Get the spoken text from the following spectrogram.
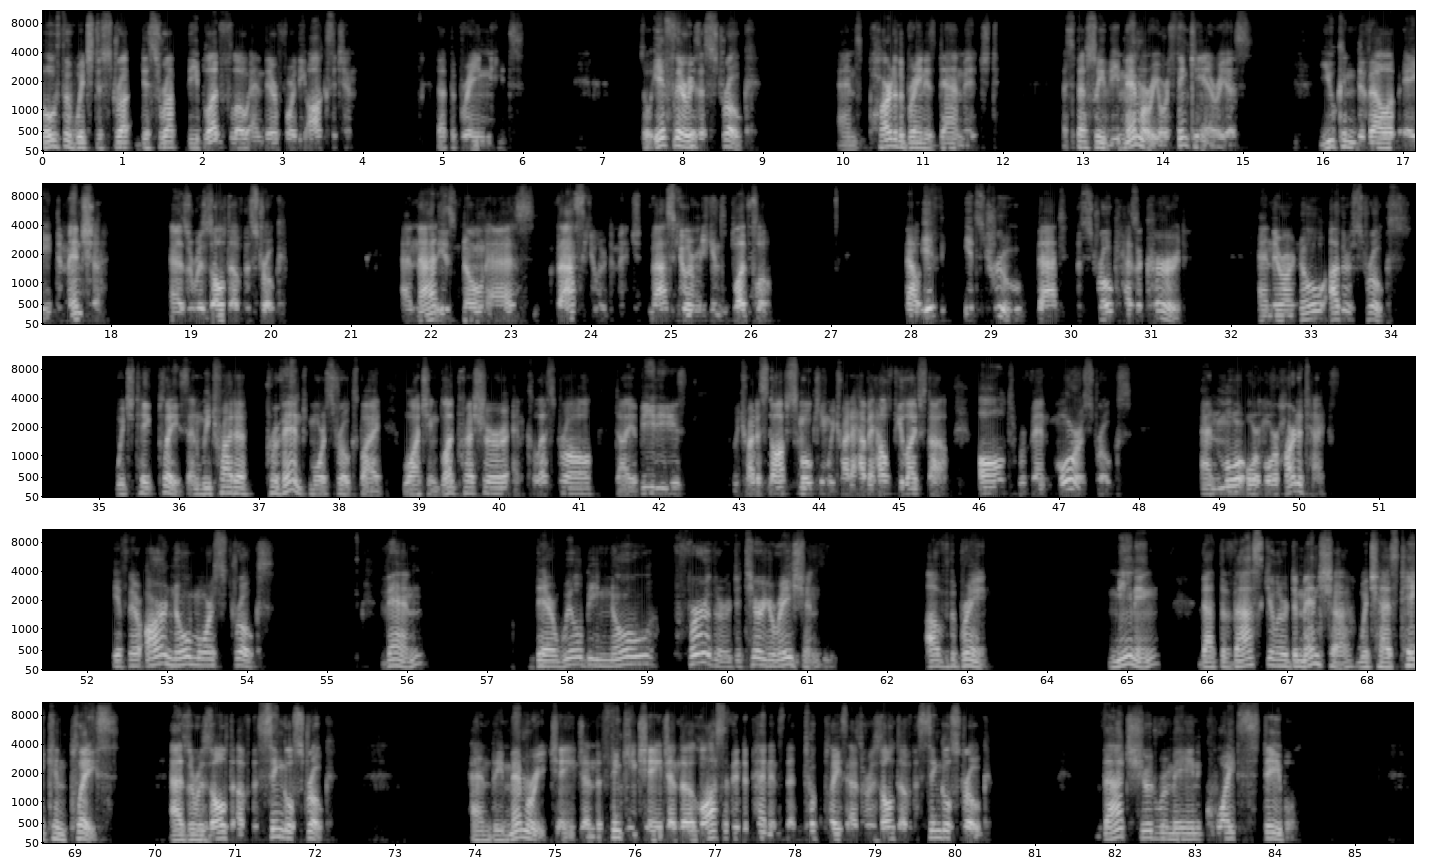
both of which disrupt, disrupt the blood flow and therefore the oxygen that the brain needs. So if there is a stroke, and part of the brain is damaged, especially the memory or thinking areas, you can develop a dementia as a result of the stroke. And that is known as vascular dementia. Vascular means blood flow. Now, if it's true that the stroke has occurred and there are no other strokes which take place, and we try to prevent more strokes by watching blood pressure and cholesterol, diabetes. We try to stop smoking. We try to have a healthy lifestyle, all to prevent more strokes and more or more heart attacks. If there are no more strokes, then there will be no further deterioration of the brain, meaning that the vascular dementia which has taken place as a result of the single stroke and the memory change and the thinking change and the loss of independence that took place as a result of the single stroke, that should remain quite stable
